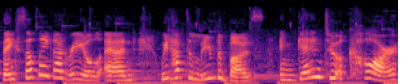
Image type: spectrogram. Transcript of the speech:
things suddenly got real and we'd have to leave the bus and get into a car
